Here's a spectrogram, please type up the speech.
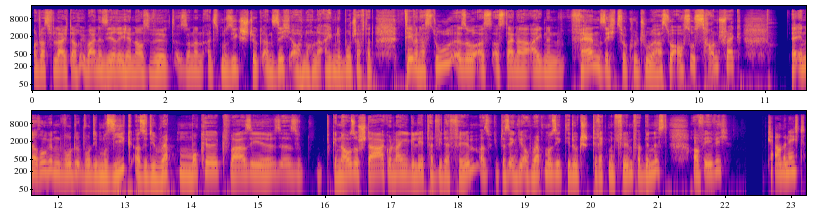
und was vielleicht auch über eine Serie hinaus wirkt, sondern als Musikstück an sich auch noch eine eigene Botschaft hat. Teven, hast du so also aus, aus deiner eigenen Fansicht zur Kultur, hast du auch so Soundtrack Erinnerungen, wo, wo die Musik, also die Rap-Mucke quasi so genauso stark und lange gelebt hat wie der Film? Also gibt es irgendwie auch Rap-Musik, die du direkt mit Film verbindest, auf ewig? Ich glaube nicht.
